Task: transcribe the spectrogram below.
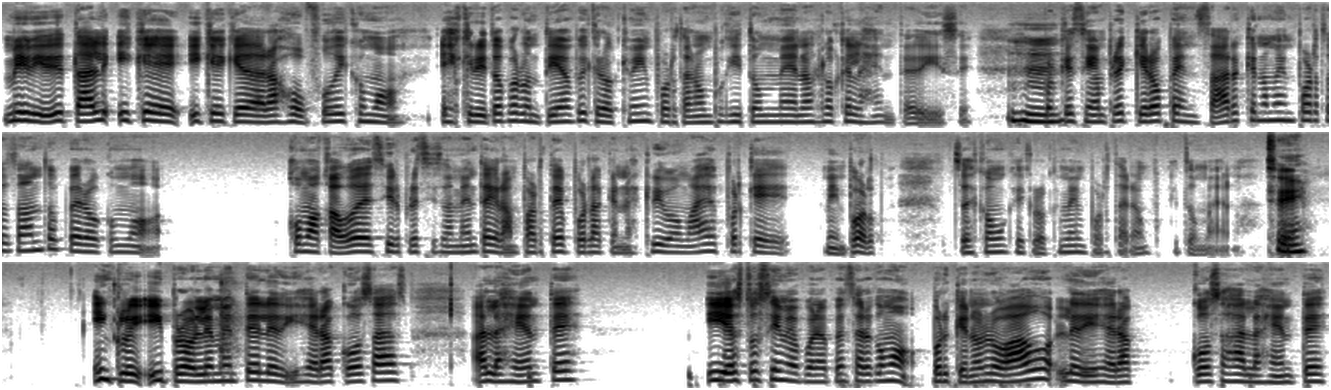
mi vida y tal, y que, y que quedara hopefully como escrito por un tiempo y creo que me importara un poquito menos lo que la gente dice. Porque siempre quiero pensar que no me importa tanto, pero como, como acabo de decir precisamente, gran parte por la que no escribo más es porque me importa. Entonces como que creo que me importaría un poquito menos. Sí. Inclu- y probablemente le dijera cosas a la gente. Y esto sí me pone a pensar como, ¿por qué no lo hago? Le dijera cosas a la gente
